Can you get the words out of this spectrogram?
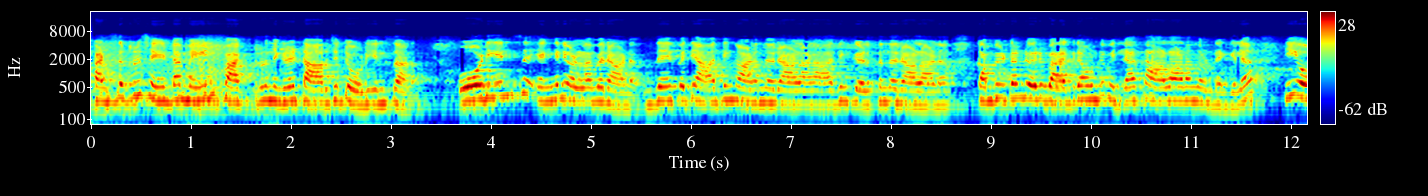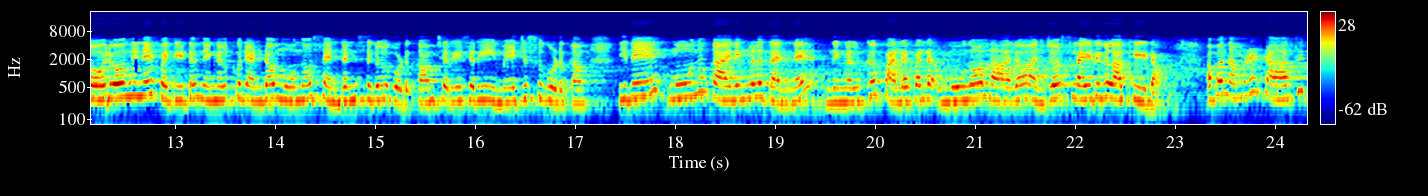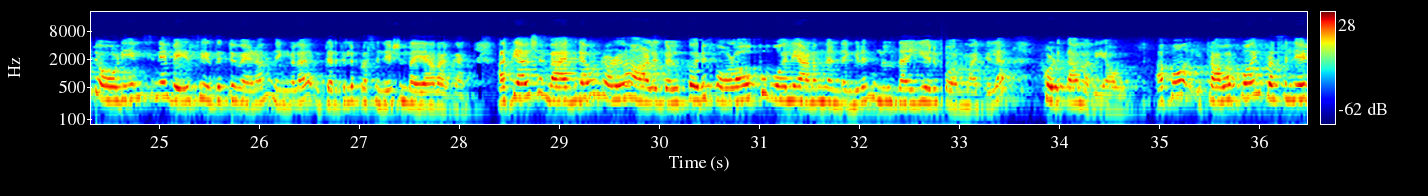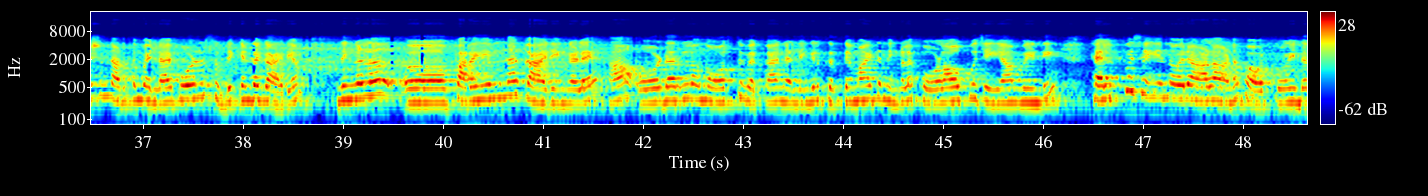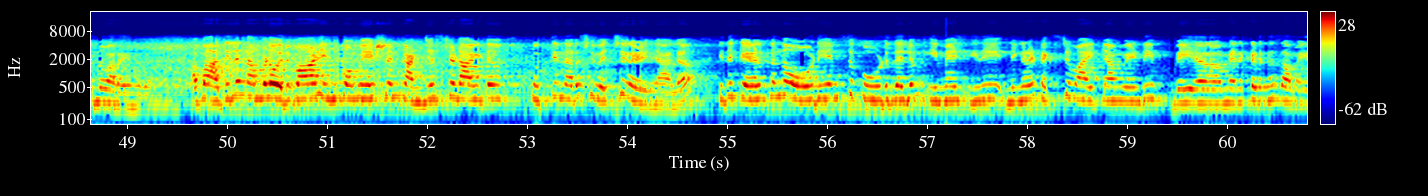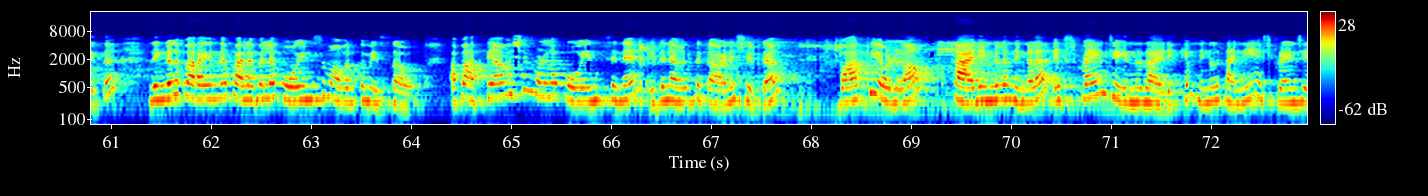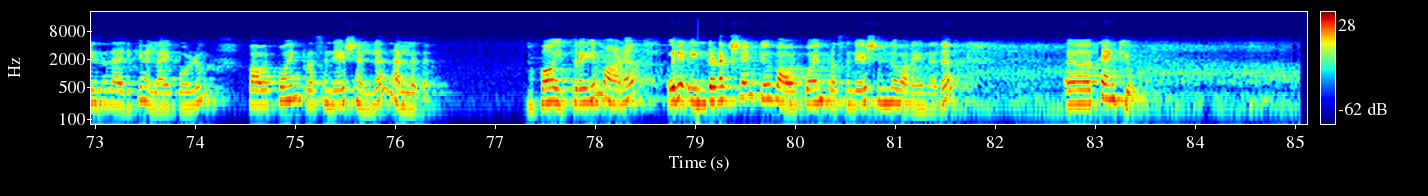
കൺസിഡർ ചെയ്യേണ്ട മെയിൻ ഫാക്ടർ നിങ്ങളുടെ ടാർഗറ്റ് ഓഡിയൻസ് ആണ്. ഓഡിയൻസ് എങ്ങനെയുള്ളവരാണ്? ഇതേപ്പറ്റി ആദ്യം കാണുന്ന ഒരാളാണ് ആദ്യം കേൾക്കുന്ന ഒരാളാണ്. കമ്പ്യൂട്ടറിന്റെ ഒരു ബാക്ക്ഗ്രൗണ്ടും ഇല്ലാത്ത ആളാണെന്നുണ്ടെങ്കിൽ ഈ ഓരോന്നിനെ പറ്റിയിട്ട് നിങ്ങൾക്ക് രണ്ടോ മൂന്നോ സെന്റൻസുകൾ കൊടുക്കാം ചെറിയ ചെറിയ ഇമേജസ് കൊടുക്കാം. ഇതേ മൂന്ന് കാര്യങ്ങൾ തന്നെ നിങ്ങൾക്ക് പല പല മൂന്നോ നാലോ അഞ്ചോ സ്ലൈഡുകളാക്കി ഇടാം. അപ്പോൾ നമ്മുടെ ടാർഗറ്റ് ഓഡിയൻസിനെ ബേസ് ചെയ്തിട്ട് വേണം നിങ്ങൾ ഇത്തരത്തിൽ പ്രസന്റേഷൻ തയ്യാറാക്കാൻ. അത്യാവശ്യം ബാക്ക്ഗ്രൗണ്ട് ഉള്ള ആളുകൾക്ക് ഒരു ഫോളോ അപ്പ് പോലെയാണെന്നുണ്ടെങ്കിൽ നിങ്ങൾ ഈ ഒരു ഫോർമാറ്റിൽ കൊടുത്താൽ മതിയാവും. അപ്പോൾ പവർ പോയിന്റ് പ്രസന്റേഷൻ നടത്തുമ്പോൾ എല്ലായ്പ്പോഴും ശ്രദ്ധിക്കേണ്ട കാര്യം നിങ്ങൾ പറയുന്ന കാര്യങ്ങളെ ആ ഓർഡറിൽ ഒന്ന് ഓർത്ത് വെക്കാൻ അല്ലെങ്കിൽ കൃത്യമായിട്ട് നിങ്ങളെ ഫോളോ അപ്പ് ചെയ്യാൻ വേണ്ടി ഹെൽപ്പ് ചെയ്യുന്ന ഒരാളാണ് പവർ പോയിന്റ് എന്ന് പറയുന്നത്. അപ്പോൾ അതിൽ നമ്മൾ ഒരുപാട് ഇൻഫർമേഷൻ കൺജസ്റ്റഡ് ആയിട്ട് കുത്തി നിറച്ച് വെച്ച് കഴിഞ്ഞാൽ ഇത് കേൾക്കുന്ന ഓഡിയൻസ് കൂടുതലും ഇമേജ് ഇത് നിങ്ങളുടെ ടെക്സ്റ്റ് വായിക്കാൻ വേണ്ടി മെനക്കെടുന്ന സമയത്ത് നിങ്ങൾ പറയുന്ന പല പല പോയിന്റ്സും അവർക്ക് മിസ്സാവും അപ്പൊ അത്യാവശ്യമുള്ള പോയിന്റ്സിനെ ഇതിനകത്ത് കാണിച്ചിട്ട് ബാക്കിയുള്ള കാര്യങ്ങൾ നിങ്ങൾ എക്സ്പ്ലെയിൻ ചെയ്യുന്നതായിരിക്കും നിങ്ങൾ തന്നെ എക്സ്പ്ലെയിൻ ചെയ്യുന്നതായിരിക്കും എല്ലായ്പ്പോഴും പവർ പോയിന്റ് പ്രസന്റേഷനിൽ നല്ലത്. അപ്പോൾ ഇത്രയുമാണ് ഒരു introduction to power point presentation എന്ന് പറയുന്നത്. Uh, thank you.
